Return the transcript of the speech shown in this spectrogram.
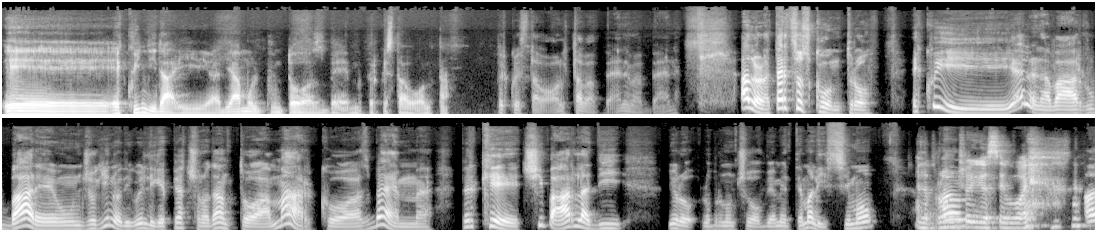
E, e, quindi dai, diamo il punto a Sbam per questa volta. Per questa volta va bene, va bene. Allora, terzo scontro. E qui Elena va a rubare un giochino di quelli che piacciono tanto a Marco, a Sbam, perché ci parla di io lo, lo pronuncio ovviamente malissimo. Lo pronuncio io se vuoi. ah,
